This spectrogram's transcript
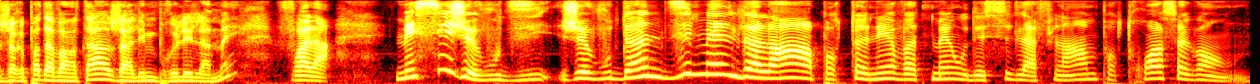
j'aurais pas d'avantage à aller me brûler la main. Voilà. Mais si je vous dis, je vous donne 10 000 pour tenir votre main au-dessus de la flamme pour trois secondes,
